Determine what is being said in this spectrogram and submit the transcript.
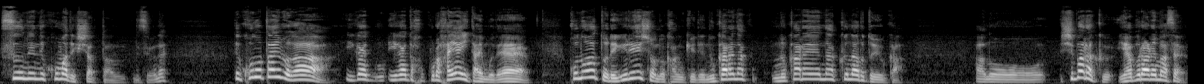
数年でここまで来ちゃったんですよね。で、このタイムが、意外意外とこれ早いタイムで、この後レギュレーションの関係で抜かれなく、抜かれなくなるというか、あのー、しばらく破られません。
